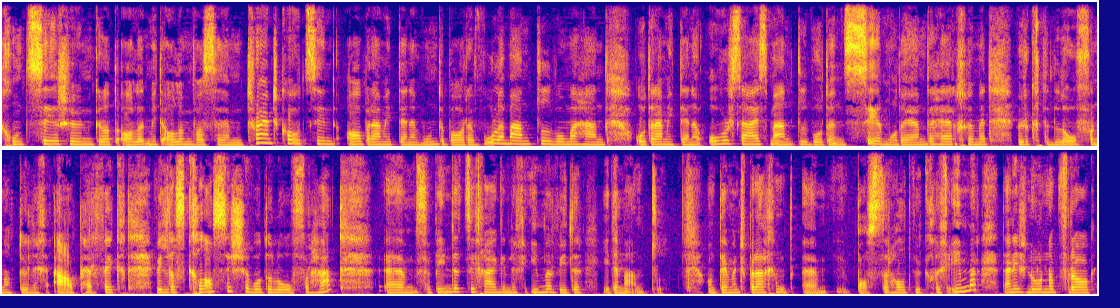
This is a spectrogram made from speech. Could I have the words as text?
kommt sehr schön, gerade alle, mit allem, was ähm, Trenchcoats sind, aber auch mit diesen wunderbaren Wollmänteln, die wir haben, oder auch mit diesen Oversize-Mänteln, die dann sehr modern daherkommen, wirkt der Läufer natürlich auch perfekt, weil das Klassische, was der Läufer hat, ähm, verbindet sich eigentlich immer wieder in den Mäntel. Und dementsprechend ähm, passt er halt wirklich immer. Dann ist nur noch die Frage,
